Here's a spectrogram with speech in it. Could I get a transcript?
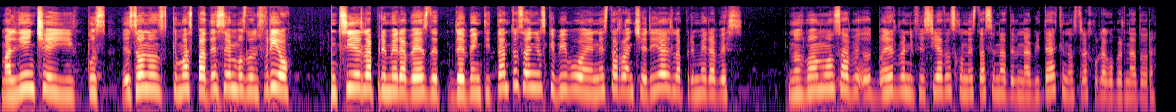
Malinche y pues son los que más padecemos el frío. Sí, es la primera vez, de veintitantos años que vivo en esta ranchería, es la primera vez. Nos vamos a ver beneficiados con esta cena de Navidad que nos trajo la gobernadora.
